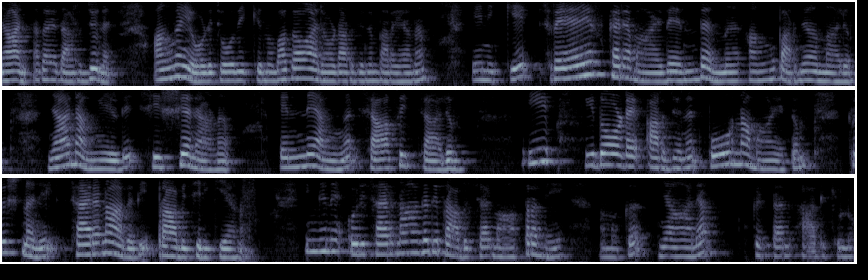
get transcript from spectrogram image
ഞാൻ അതായത് അർജുനൻ അങ്ങയോട് ചോദിക്കുന്നു. ഭഗവാനോട് അർജുനൻ പറയാണ് എനിക്ക് ശ്രേയസ്കരമായത് എന്തെന്ന് അങ്ങ് പറഞ്ഞു തന്നാലും ഞാൻ അങ്ങയുടെ ശിഷ്യനാണ്. എന്നെ അങ്ങ് ശാസിച്ചാലും. ഈ ഇതോടെ അർജുനൻ പൂർണമായിട്ടും കൃഷ്ണനിൽ ശരണാഗതി പ്രാപിച്ചിരിക്കുകയാണ്. ഇങ്ങനെ ഒരു ശരണാഗതി പ്രാപിച്ചാൽ മാത്രമേ നമുക്ക് ജ്ഞാനം കിട്ടാൻ സാധിക്കുള്ളൂ.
